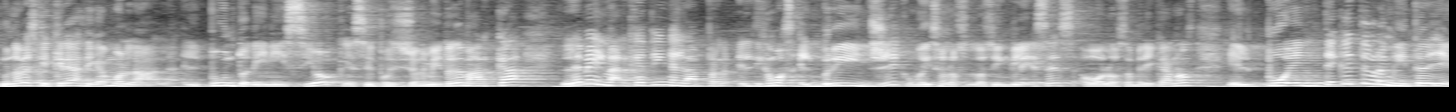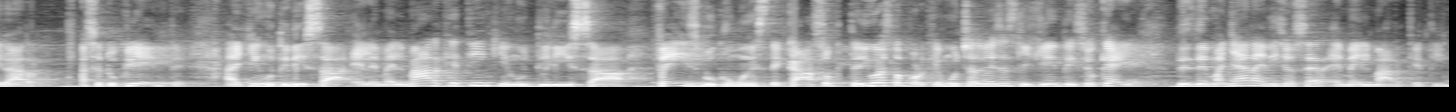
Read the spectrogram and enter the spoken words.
Una vez que creas, digamos, el punto de inicio, que es el posicionamiento de marca, el email marketing es la, el, digamos, el bridge, como dicen los, los, ingleses o los americanos, el puente que te permite de llegar hacia tu cliente. Hay quien utiliza el email marketing, quien utiliza Facebook, como en este caso. Te digo esto porque muchas veces el cliente dice, ok, desde mañana inicio a hacer email marketing.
